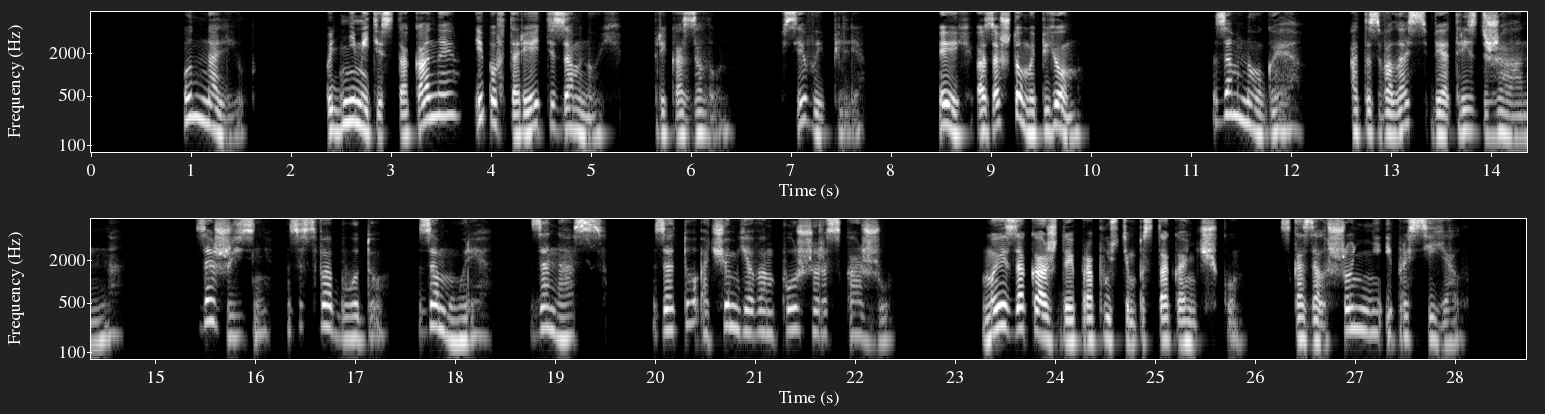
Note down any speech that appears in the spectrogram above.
Он налил. «Поднимите стаканы и повторяйте за мной», — приказал он. Все выпили. «Эй, а за что мы пьем?» «За многое», — отозвалась Беатрис Джанна. «За жизнь, за свободу, за море, за нас, за то, о чем я вам позже расскажу». «Мы за каждое пропустим по стаканчику», — сказал Шонни и просиял.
